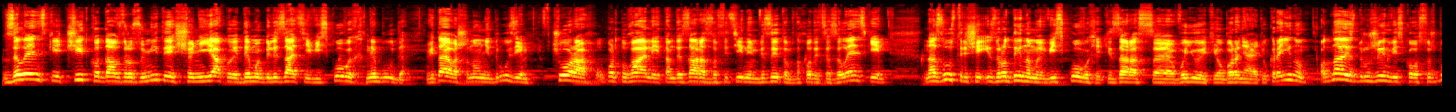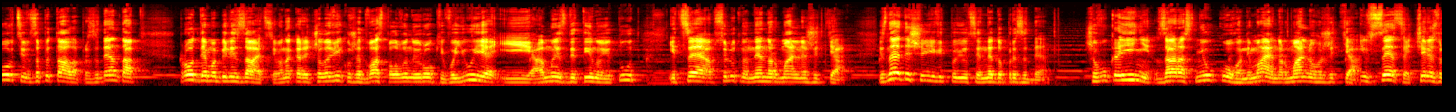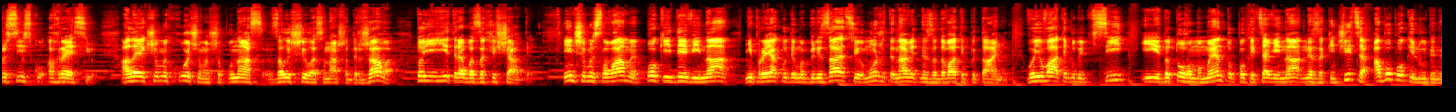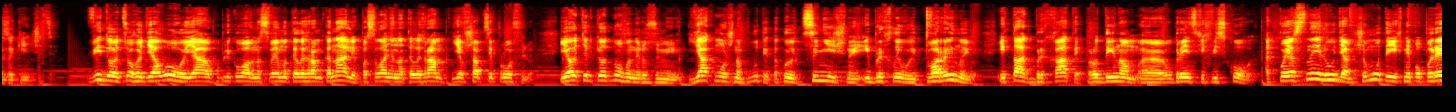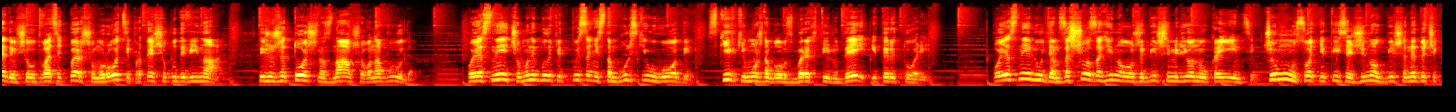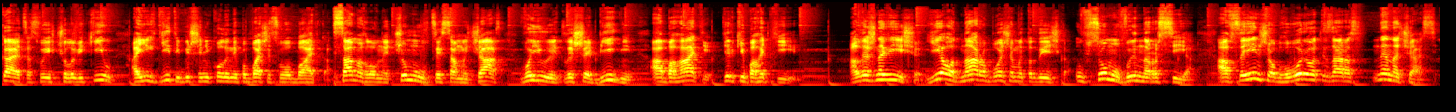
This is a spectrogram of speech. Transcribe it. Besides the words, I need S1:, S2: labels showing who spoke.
S1: Зеленський чітко дав зрозуміти, що ніякої демобілізації військових не буде. Вітаю вас, шановні друзі. Вчора у Португалії, там де зараз з офіційним візитом знаходиться Зеленський, на зустрічі із родинами військових, які зараз е, воюють і обороняють Україну, одна із дружин військовослужбовців запитала президента про демобілізацію. Вона каже: чоловік уже два з половиною роки воює, і а ми з дитиною тут, і це абсолютно ненормальне життя. І знаєте, що їй відповів це не до президента? Що в Україні зараз ні у кого немає нормального життя, і все це через російську агресію. Але якщо ми хочемо, щоб у нас залишилася наша держава, то її треба захищати. Іншими словами, поки йде війна, ні про яку демобілізацію можете навіть не задавати питання. Воювати будуть всі, і до того моменту, поки ця війна не закінчиться, або поки люди не закінчаться. Відео цього діалогу я опублікував на своєму телеграм-каналі. Посилання на телеграм є в шапці профілю. Я от тільки одного не розумію, як можна бути такою цинічною і брехливою твариною і так брехати родинам е, українських військових. Так поясни людям, чому ти їх не попередив ще у 21-му році про те, що буде війна. Ти ж уже точно знав, що вона буде. Поясни, чому не були підписані стамбульські угоди, скільки можна було б зберегти людей і територій. Поясни людям, за що загинуло вже більше мільйону українців, чому сотні тисяч жінок більше не дочекаються своїх чоловіків, а їх діти більше ніколи не побачать свого батька. І саме головне, чому в цей самий час воюють лише бідні, а багаті тільки багатіють. Але ж навіщо? Є одна робоча методичка. У всьому винна Росія, а все інше обговорювати зараз не на часі.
